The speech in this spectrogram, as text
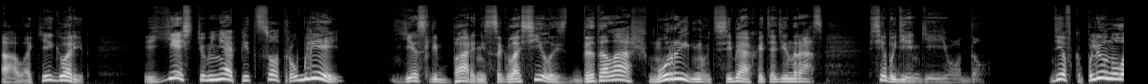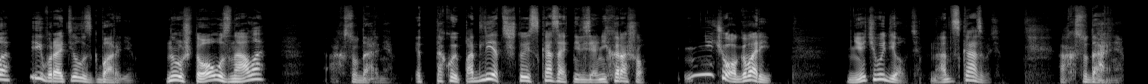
а лакей говорит, есть у меня 500 рублей. Если барыня согласилась, да дала ж мурыгнуть себя хоть один раз, все бы деньги ей отдал. Девка плюнула и воротилась к барыне. «Ну что, узнала?» «Ах, сударня, это такой подлец, что и сказать нельзя, нехорошо». «Ничего, говори». «Нечего делать, надо сказывать». «Ах, сударня,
